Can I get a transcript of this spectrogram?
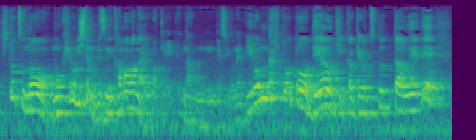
一つの目標にしても別に構わないわけなんですよね。いろんな人と出会うきっかけを作った上で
